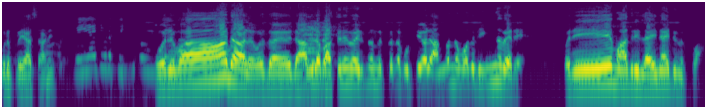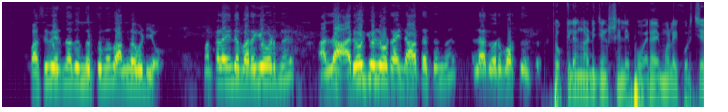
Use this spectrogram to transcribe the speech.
ഒരു പ്രയാസമാണിത്. ഒരുപാട് ആൾ രാവിലെ ബസ്സിന് വരുന്ന നിൽക്കുന്ന കുട്ടികൾ അങ്ങന്ന് മുതൽ ഇങ്ങ് വരെ ഒരേമാതിരി ലൈനായിട്ട് നിൽക്കുക ബസ് വരുന്നതും നിർത്തുന്നതും അങ്ങ് എവിടെയോ. മക്കളതിന്റെ പിറകെ ഓടുന്ന് നല്ല ആരോഗ്യമുള്ളോട്ട് അതിന്റെ അകത്തെത്തുന്നു അല്ലാതെ പുറത്ത് നിൽക്കും. തൊക്കിലങ്ങാടി ജംഗ്ഷനിലെ പോരായ്മകളെക്കുറിച്ച്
